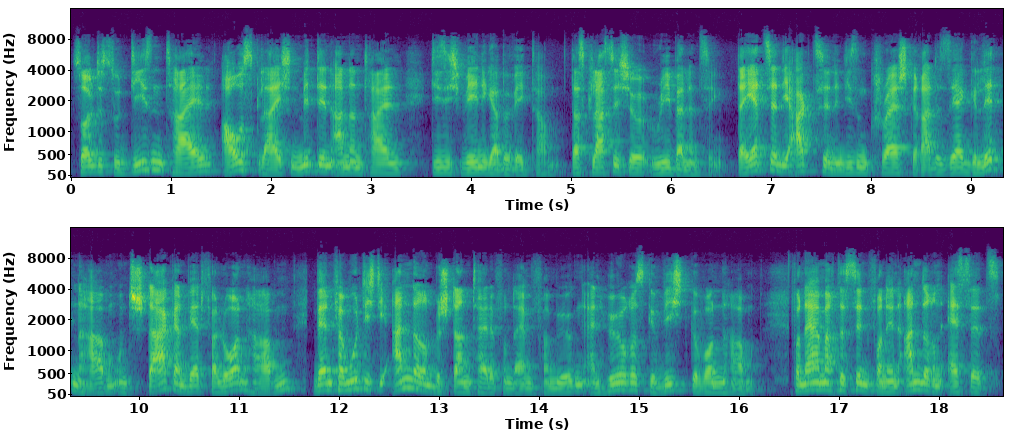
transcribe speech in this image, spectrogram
solltest du diesen Teil ausgleichen mit den anderen Teilen, die sich weniger bewegt haben. Das klassische Rebalancing. Da jetzt ja die Aktien in diesem Crash gerade sehr gelitten haben und stark an Wert verloren haben, werden vermutlich die anderen Bestandteile von deinem Vermögen ein höheres Gewicht gewonnen haben. Von daher macht es Sinn, von den anderen Assets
